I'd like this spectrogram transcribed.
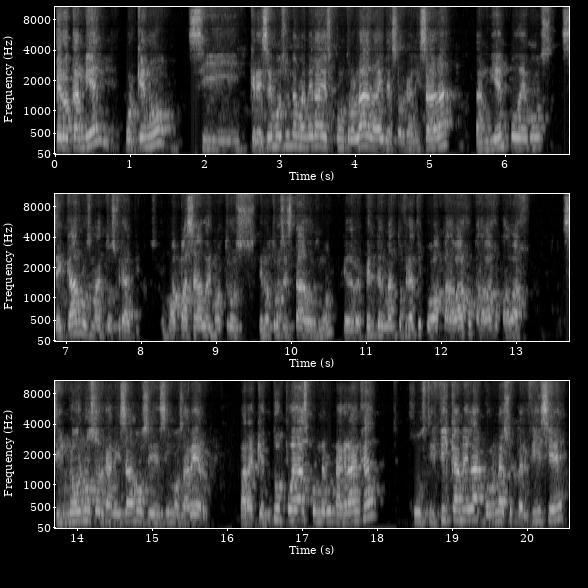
Pero también, ¿por qué no? Si crecemos de una manera descontrolada y desorganizada, también podemos secar los mantos freáticos, como ha pasado en otros, en otros estados, ¿no? Que de repente el manto freático va para abajo, para abajo, para abajo. Si no nos organizamos y decimos, a ver, para que tú puedas poner una granja, justifícamela con una superficie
